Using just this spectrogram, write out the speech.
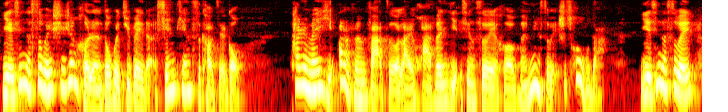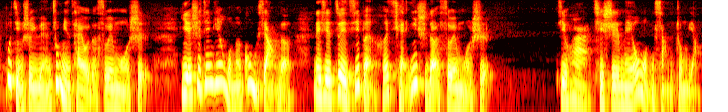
野性的思维是任何人都会具备的先天思考结构。他认为以二分法则来划分野性思维和文明思维是错误的。野性的思维不仅是原住民才有的思维模式，也是今天我们共享的那些最基本和潜意识的思维模式。计划其实没有我们想的重要。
